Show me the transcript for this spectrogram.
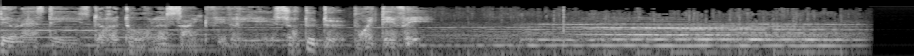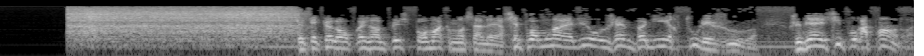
Vidéolasties de retour le 5 février sur 22.tv. C'était que l'on présente plus pour moi que mon salaire. C'est pour moi un lieu où j'aime venir tous les jours. Je viens ici pour apprendre.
